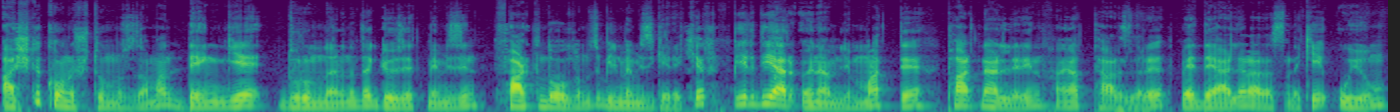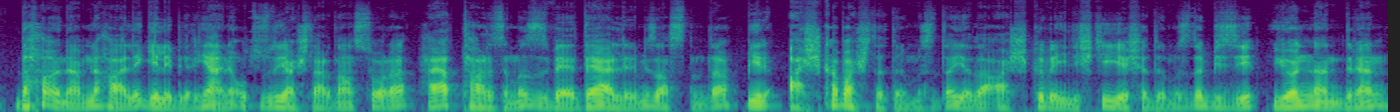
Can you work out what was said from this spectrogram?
aşkı konuştuğumuz zaman denge durumlarını da gözetmemizin farkında olduğumuzu bilmemiz gerekir. Bir diğer önemli madde partnerlerin hayat tarzları ve değerler arasındaki uyum daha önemli hale gelebilir. Yani 30'lu yaşlardan sonra hayat tarzımız ve değerlerimiz aslında bir aşka başladığımızda ya da aşkı ve ilişkiyi yaşadığımızda bizi yönlendiren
